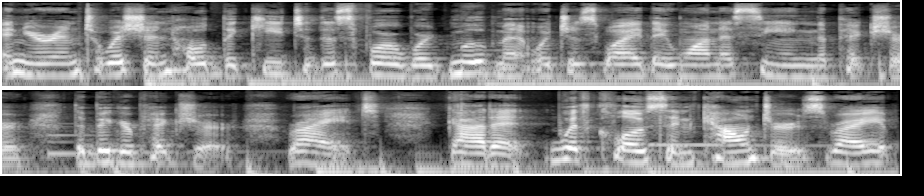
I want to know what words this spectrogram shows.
and your intuition hold the key to this forward movement, which is why they want us seeing the picture, the bigger picture, right? Got it. With close encounters, right?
